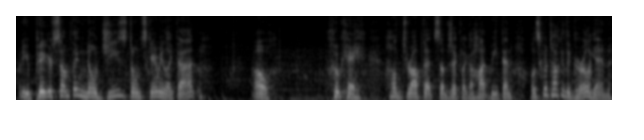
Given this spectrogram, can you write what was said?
What are you, pig or something? No, geez, don't scare me like that. Oh, okay. I'll drop that subject like a hot beat then. Let's go talk to the girl again.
